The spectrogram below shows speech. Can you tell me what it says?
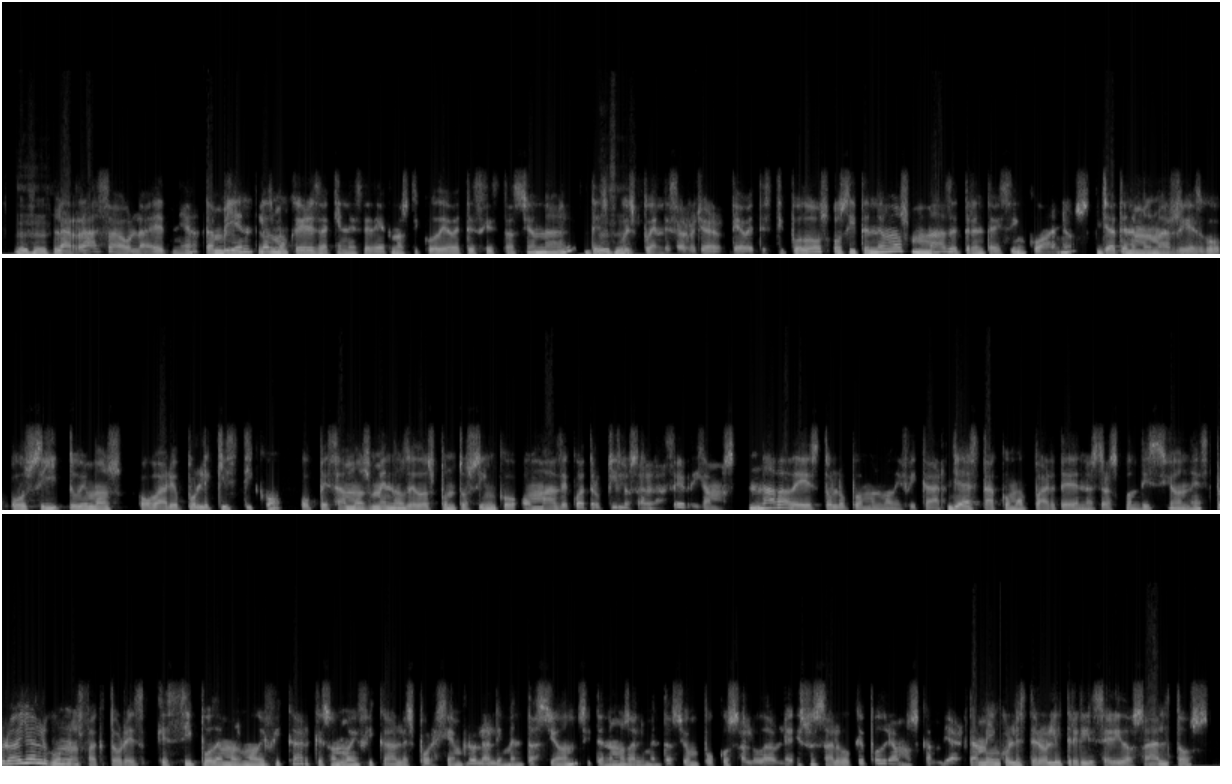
la raza o la etnia, también las mujeres a quienes se diagnosticó diabetes gestacional, después pueden desarrollar diabetes tipo 2 o si tenemos más de 35 años, ya tenemos más riesgo o si tuvimos ovario poliquístico o pesamos menos de 2.5 o más de 4 kilos al nacer, digamos. Nada de esto lo podemos modificar, ya está como parte de nuestras condiciones, pero hay algunos factores que sí podemos modificar, que son modificables, por ejemplo, la alimentación, si tenemos alimentación poco saludable, eso es algo que podríamos cambiar. También colesterol y triglicéridos altos,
